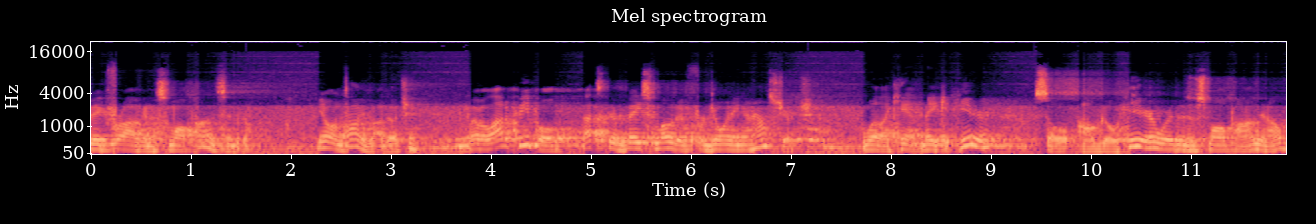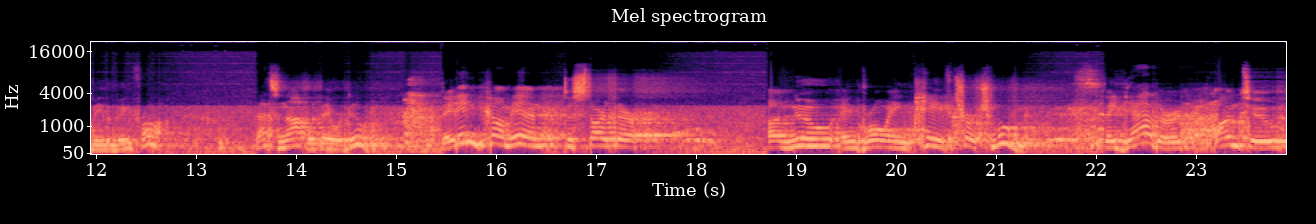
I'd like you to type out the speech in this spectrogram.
big frog in a small pond syndrome. You know what I'm talking about, don't you? We have a lot of people, that's their base motive for joining a house church. Well, I can't make it here, so I'll go here where there's a small pond and I'll be the big frog. That's not what they were doing. They didn't come in to start their a new and growing cave church movement. They gathered unto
